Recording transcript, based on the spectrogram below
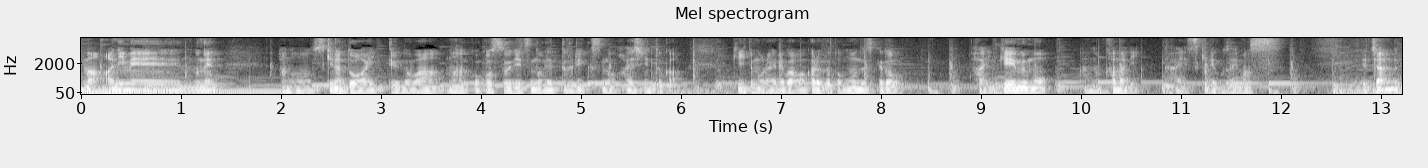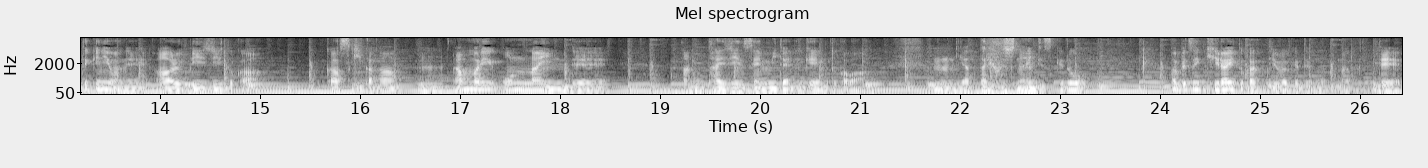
まあアニメのねあの好きな度合いっていうのは、まあ、ここ数日の Netflix の配信とか聞いてもらえればわかるかと思うんですけど、はい、ゲームもあのかなり、はい、好きでございます。でジャンル的にはね RPG とかが好きかな、うん、あんまりオンラインであの対人戦みたいなゲームとかは、うん、やったりはしないんですけど、まあ、別に嫌いとかっていうわけでもなくて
